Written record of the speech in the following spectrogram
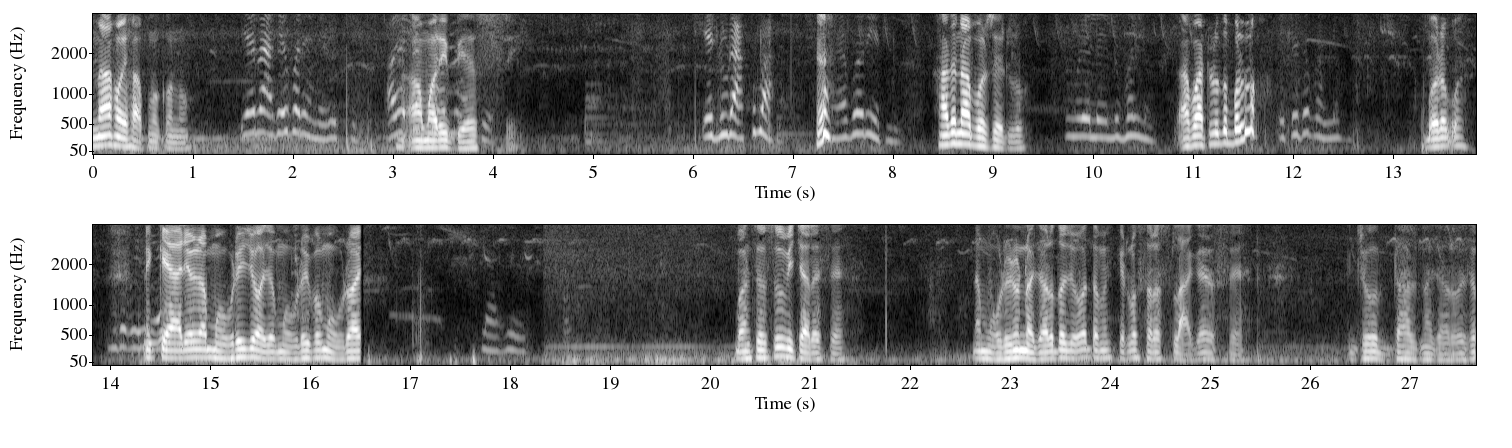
ના હોય હાપનો કોનું. અમારી ભેંસ. છે એટલું રાખું બા. હે? હા તો ના ભરશે એટલું. હું એ લેલું ભરલું આ આટલું તો ભરલું બરોબર. ને કેરીઓ મોવડી જો છે મોવડી પર મોવડો બનશે શું વિચારે છે? ના મોઢીનો નજારો તો જુઓ તમે કેટલો સરસ લાગે હશે. જોરદાર નજારો છે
